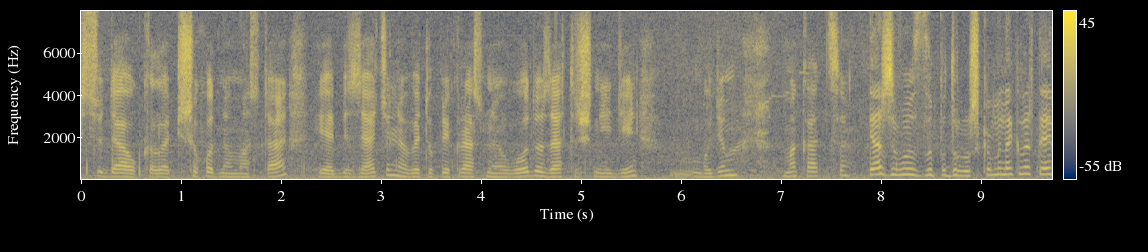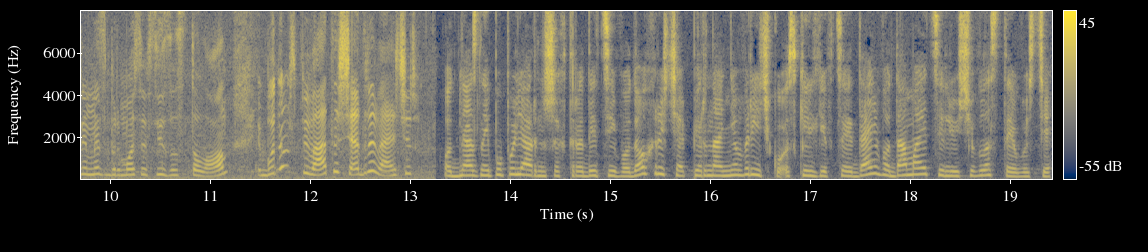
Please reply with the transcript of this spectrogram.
сюда около пешеходного моста, и обязательно в эту прекрасную воду завтрашний день будем макаться. Я живу з подружками на квартирі. Ми зберемося всі за столом і будемо співати щедрий вечір. Одна з найпопулярніших традицій водохреща пірнання в річку, оскільки в цей день вода має цілющі властивості.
